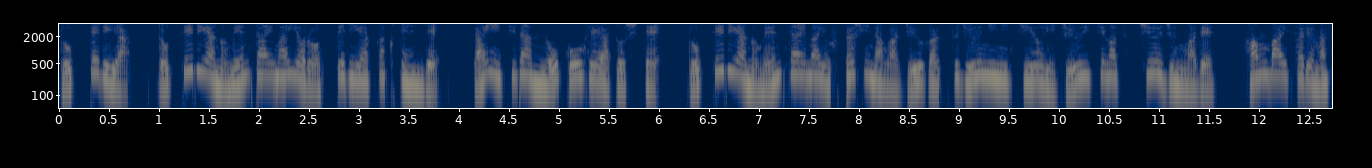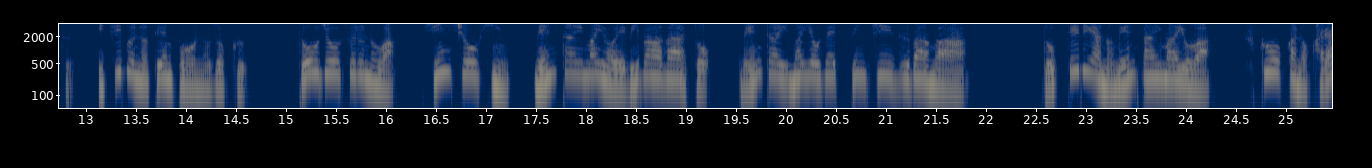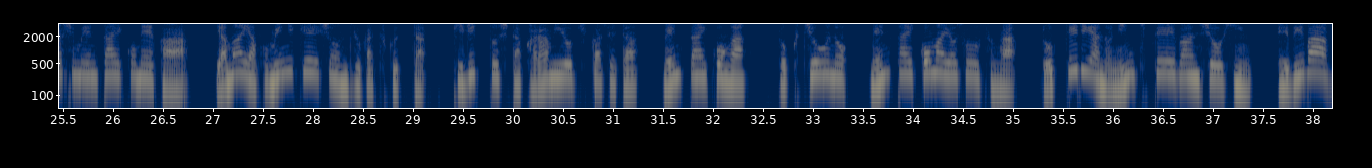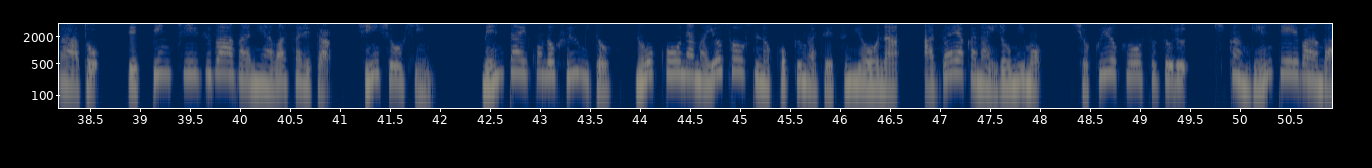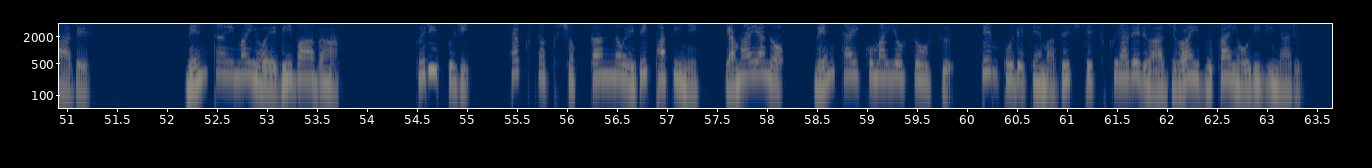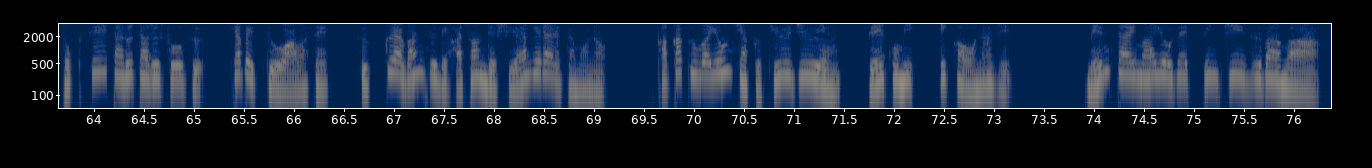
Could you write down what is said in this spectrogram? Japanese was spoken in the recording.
ロッテリア、ロッテリアの明太マヨロッテリア各店で、第1弾濃厚フェアとして、ロッテリアの明太マヨ2品が10月12日より11月中旬まで販売されます。一部の店舗を除く。登場するのは、新商品、明太マヨエビバーガーと、明太マヨ絶品チーズバーガー。ロッテリアの明太マヨは、福岡のからし明太子メーカー、山やコミュニケーションズが作ったピリッとした辛みを効かせた明太子が特徴の明太子マヨソースがロッテリアの人気定番商品エビバーガーと絶品チーズバーガーに合わされた新商品。明太子の風味と濃厚なマヨソースのコクが絶妙な鮮やかな色味も食欲をそそる期間限定バーガーです。明太マヨエビバーガー。プリプリ、サクサク食感のエビパティに山屋の明太子マヨソース、店舗で手混ぜして作られる味わい深いオリジナル、特製タルタルソース、キャベツを合わせ、ふっくらバンズで挟んで仕上げられたもの。価格は490円、税込み、以下同じ。明太マヨ絶品チーズバーガー。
